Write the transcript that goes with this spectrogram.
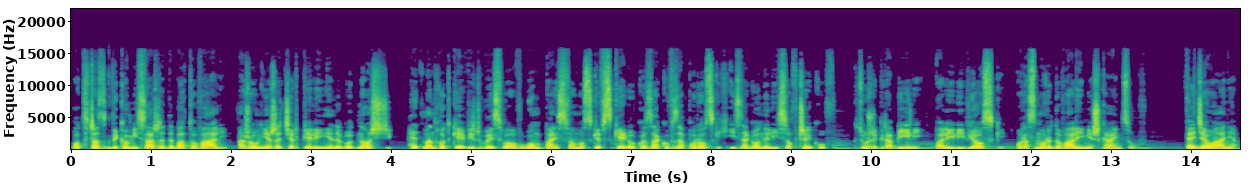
Podczas gdy komisarze debatowali, a żołnierze cierpieli niedogodności, hetman Chodkiewicz wysłał w głąb państwa moskiewskiego kozaków zaporowskich i zagony lisowczyków, którzy grabili, palili wioski oraz mordowali mieszkańców. Te działania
